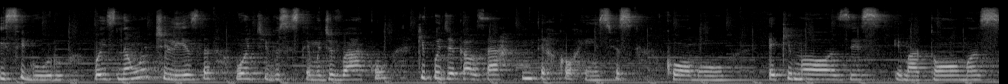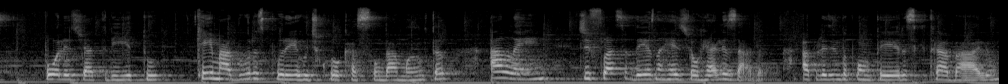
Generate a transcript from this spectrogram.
e seguro, pois não utiliza o antigo sistema de vácuo que podia causar intercorrências como equimoses, hematomas, bolhas de atrito, queimaduras por erro de colocação da manta, além de flacidez na região realizada. Apresenta ponteiras que trabalham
